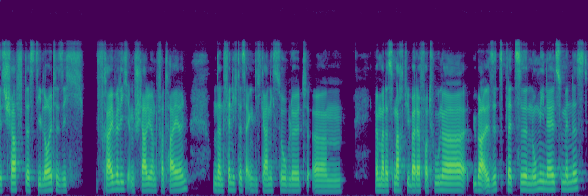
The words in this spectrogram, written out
es schafft, dass die Leute sich freiwillig im Stadion verteilen. Und dann fände ich das eigentlich gar nicht so blöd, ähm, wenn man das macht wie bei der Fortuna, überall Sitzplätze, nominell zumindest.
